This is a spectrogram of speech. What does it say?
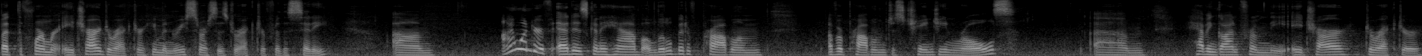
but the former HR director, human resources director for the city. Um, I wonder if Ed is going to have a little bit of problem, of a problem just changing roles. Um, having gone from the HR director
